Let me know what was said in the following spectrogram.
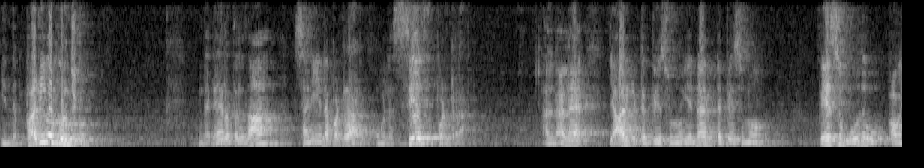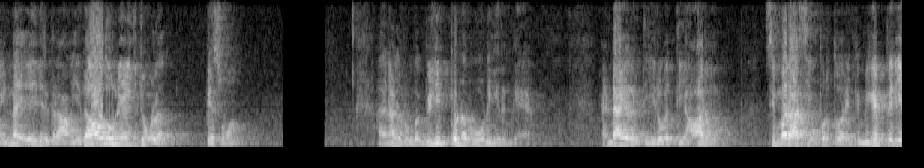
இந்த பதிவை புரிஞ்சுக்கணும். இந்த நேரத்தில் தான் சனி என்ன பண்றார்? உங்களை சேஃப் பண்றார். அதனால யாருக்கிட்ட பேசணும் என்னகிட்ட பேசணும்? பேசும்போது அவன் என்ன எழுதியிருக்கிறான்? அவன் ஏதாவது ஒன்று எழுதிட்டு உங்களை பேசுவான். அதனால ரொம்ப விழிப்புணர்வோடு இருங்க. ரெண்டாயிரத்தி இருபத்தி ஆறு சிம்மராசியை பொறுத்த வரைக்கும் மிகப்பெரிய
